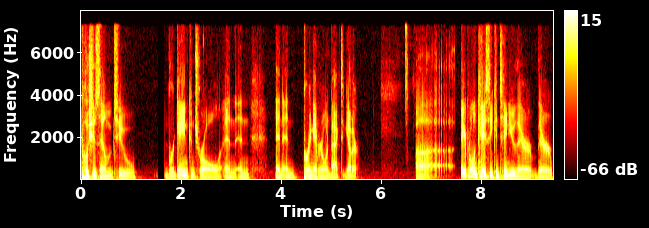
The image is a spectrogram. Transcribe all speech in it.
pushes him to regain control and and and and bring everyone back together. Uh, April and Casey continue their their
